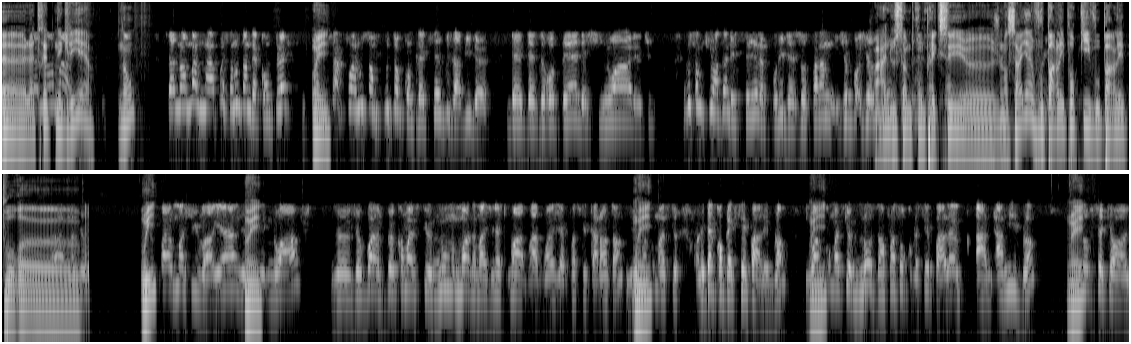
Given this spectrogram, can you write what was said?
euh, la traite négrière, non? C'est normal, mais après, ça nous donne des complexes. Oui. Chaque fois, nous sommes plutôt complexés vis-à-vis de, des Européens, des Chinois, des trucs. Nous sommes toujours en train d'essayer le produit des autres. je, je, ah, nous sommes complexés, euh, je n'en sais rien. Vous parlez pour qui? Vous parlez pour. Euh... Ah, oui? Moi, je suis ivoirien, je oui. suis noir. Je, vois un peu comment est-ce que nous, moi, dans ma jeunesse, moi, moi j'ai presque 40 ans, je oui. vois comment est-ce qu'on était complexés par les Blancs. Je vois comment est-ce que nos enfants sont complexés par leurs amis blancs. Sauf, ceux qui ont,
